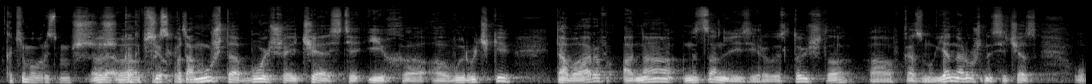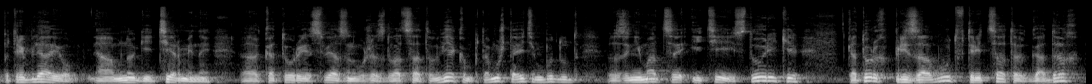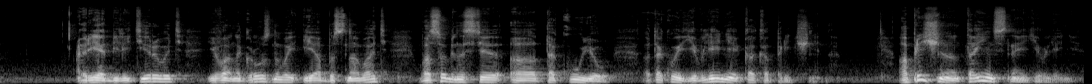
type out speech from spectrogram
Каким образом? Э, как Все, потому что большая часть их э, выручки товаров, она национализировалась, то есть шла а, в казну. Я нарочно сейчас употребляю а, многие термины, а, которые связаны уже с 20 веком, потому что этим будут заниматься и те историки, которых призовут в 30-х годах реабилитировать Ивана Грозного и обосновать в особенности э, такую, такое явление, как опричнина. Опричнина – таинственное явление.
